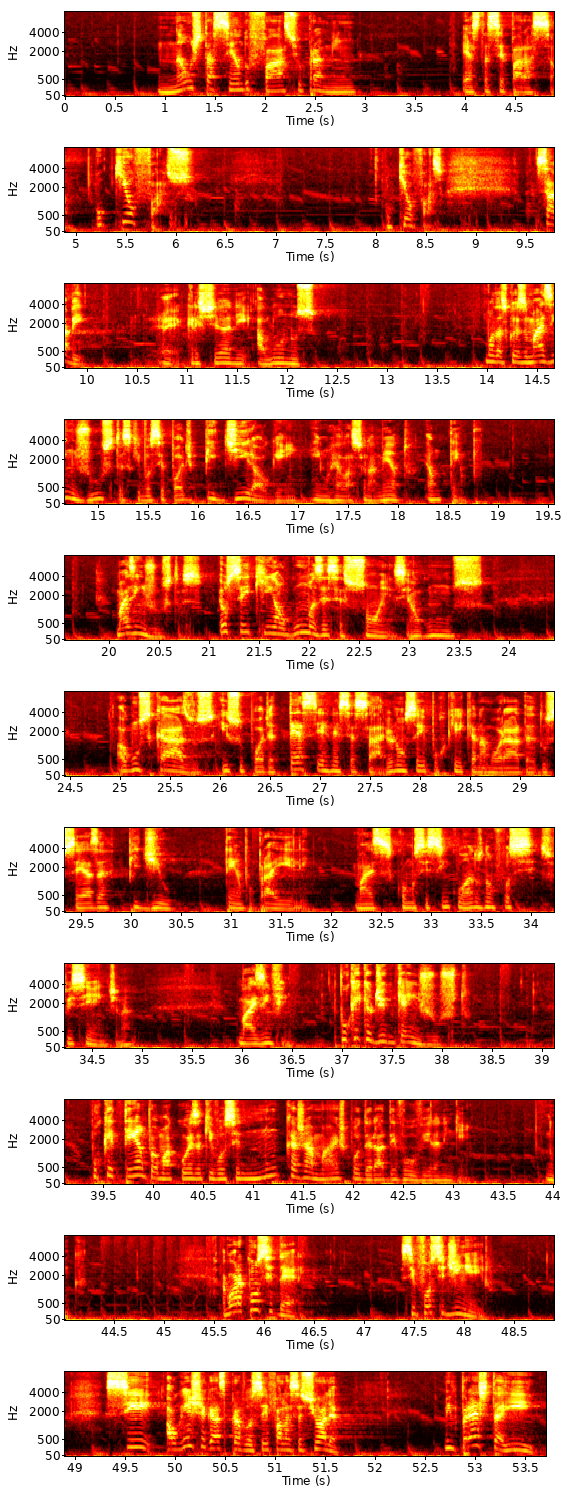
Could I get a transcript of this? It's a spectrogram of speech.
Não está sendo fácil para mim esta separação. O que eu faço? O que eu faço? Sabe, é, Cristiane, alunos, uma das coisas mais injustas que você pode pedir a alguém em um relacionamento é um tempo. Mais injustas. Eu sei que em algumas exceções, em alguns alguns casos, isso pode até ser necessário. Eu não sei por que, que a namorada do César pediu tempo para ele, mas como se cinco anos não fosse suficiente, né? Mas enfim, por que, que eu digo que é injusto? Porque tempo é uma coisa que você nunca jamais poderá devolver a ninguém. Nunca. Agora considere, se fosse dinheiro. Se alguém chegasse para você e falasse assim, olha, me empresta aí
